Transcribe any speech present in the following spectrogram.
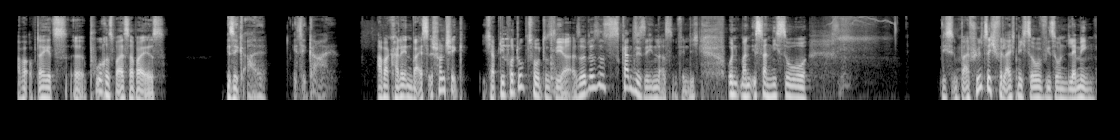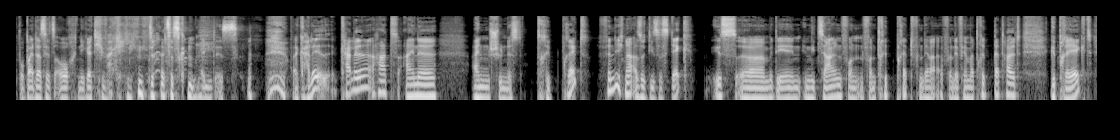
Aber ob da jetzt äh, pures Weiß dabei ist, ist egal. Ist egal. Aber Kalle in Weiß ist schon schick. Ich habe die Produktfotos hier. Also das ist, kann sich sehen lassen, finde ich. Und man ist dann nicht so, nicht, man fühlt sich vielleicht nicht so wie so ein Lemming, wobei das jetzt auch negativer klingt, als es gemeint ist. Weil Kalle, Kalle hat eine, ein schönes Trittbrett, finde ich, ne? Also dieses Deck ist äh, mit den Initialen von von Trittbrett von der von der Firma Trittbrett halt geprägt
